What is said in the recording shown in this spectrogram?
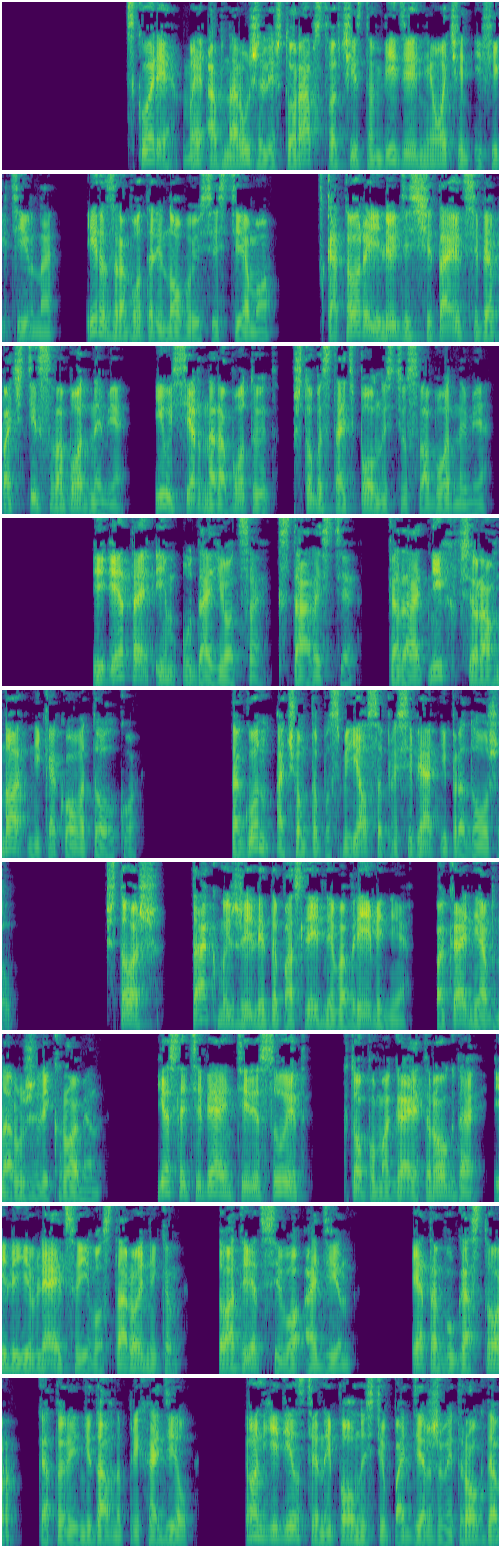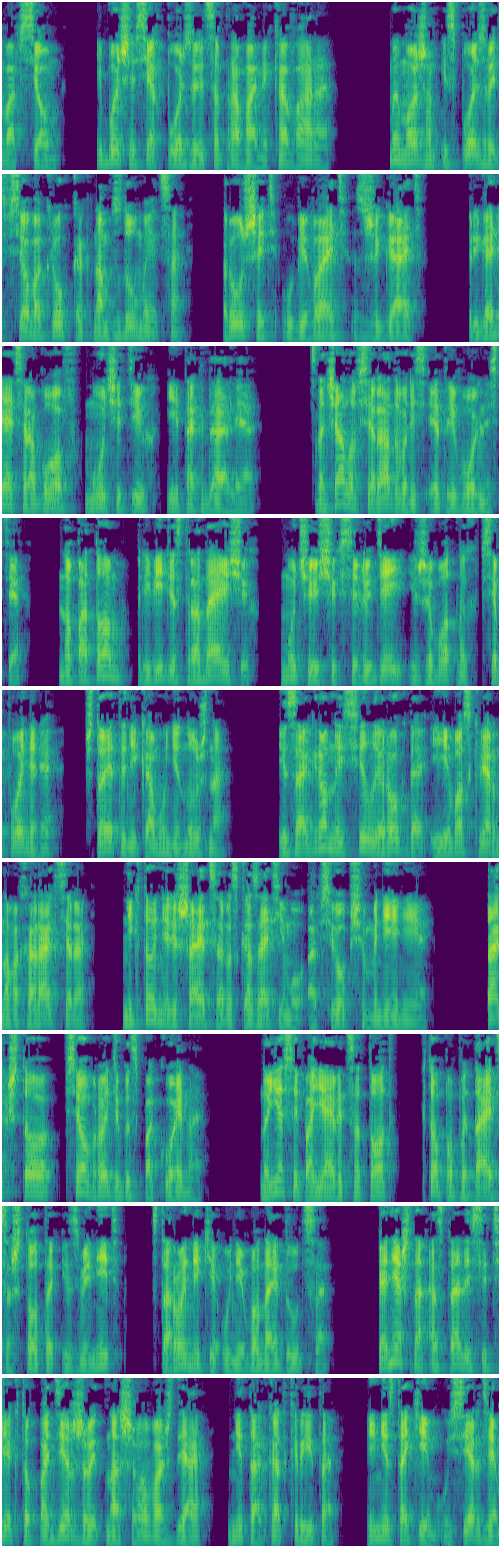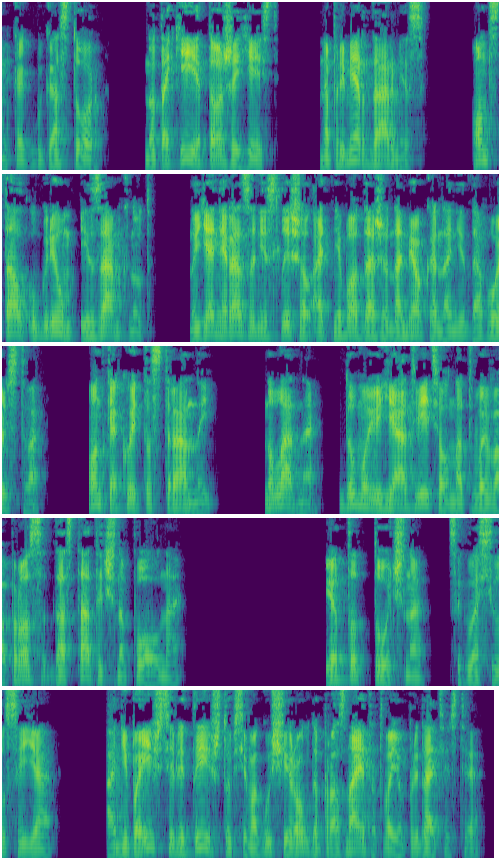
Вскоре мы обнаружили, что рабство в чистом виде не очень эффективно, и разработали новую систему, в которой люди считают себя почти свободными и усердно работают, чтобы стать полностью свободными. И это им удается к старости, когда от них все равно никакого толку. Тагон о чем-то посмеялся про себя и продолжил. Что ж, так мы жили до последнего времени, пока не обнаружили Кромен. Если тебя интересует, кто помогает Рогда или является его сторонником, то ответ всего один. Это Бугастор, который недавно приходил. Он единственный полностью поддерживает Рогда во всем и больше всех пользуется правами Кавара. Мы можем использовать все вокруг, как нам вздумается. Рушить, убивать, сжигать, пригонять рабов, мучить их и так далее. Сначала все радовались этой вольности, но потом, при виде страдающих, мучающихся людей и животных, все поняли, что это никому не нужно. Из-за огромной силы Рогда и его скверного характера никто не решается рассказать ему о всеобщем мнении. Так что все вроде бы спокойно. Но если появится тот, кто попытается что-то изменить, сторонники у него найдутся. Конечно, остались и те, кто поддерживает нашего вождя не так открыто и не с таким усердием, как Богостор, но такие тоже есть. Например, Дармис. Он стал угрюм и замкнут, но я ни разу не слышал от него даже намека на недовольство. Он какой-то странный. Ну ладно, думаю, я ответил на твой вопрос достаточно полно. Это точно, согласился я. А не боишься ли ты, что всемогущий Рогда прознает о твоем предательстве?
